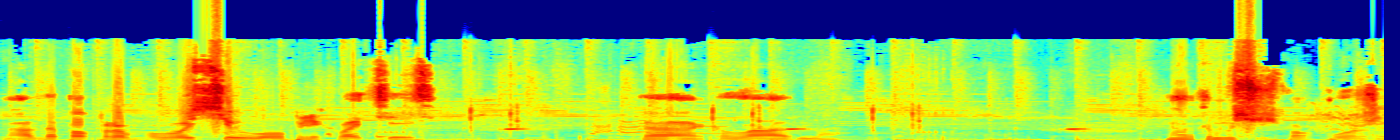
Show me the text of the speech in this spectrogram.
Надо попробовать его прихватить. Так, ладно. Но это мы чуть попозже.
